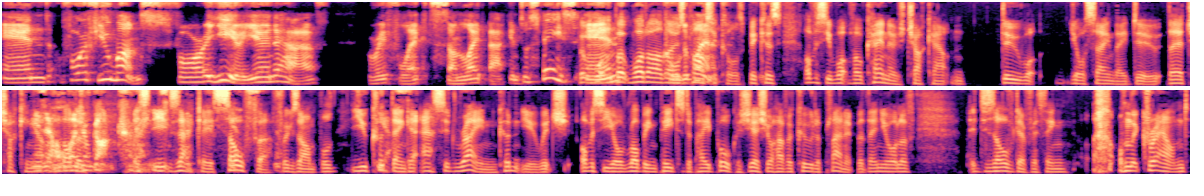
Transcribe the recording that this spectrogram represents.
And for a few months, for a year, year and a half, reflect sunlight back into space. But, what, but what, are those particles? Because obviously, what volcanoes chuck out and do what you're saying they do, they're chucking out a, a lot of, of gunk. Right? exactly, sulfur, for example. You could yes. then get acid rain, couldn't you? Which obviously you're robbing Peter to pay Paul because yes, you'll have a cooler planet, but then you'll have dissolved everything on the ground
